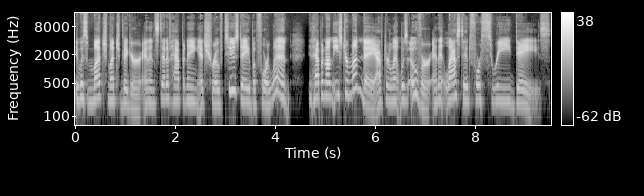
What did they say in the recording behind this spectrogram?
It was much, much bigger, and instead of happening at Shrove Tuesday before Lent, it happened on Easter Monday after Lent was over, and it lasted for three days.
